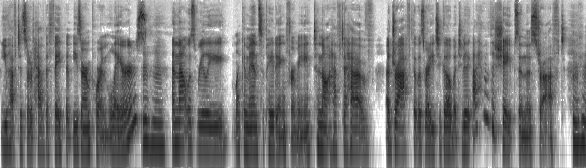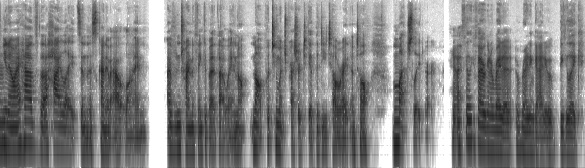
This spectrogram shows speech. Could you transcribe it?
you have to sort of have the faith that these are important layers mm-hmm. and that was really like emancipating for me to not have to have a draft that was ready to go but to be like i have the shapes in this draft mm-hmm. you know i have the highlights in this kind of outline I've been trying to think about it that way and not not put too much pressure to get the detail right until much later. Yeah, I feel like if I were going to write a, a writing guide, it would be like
